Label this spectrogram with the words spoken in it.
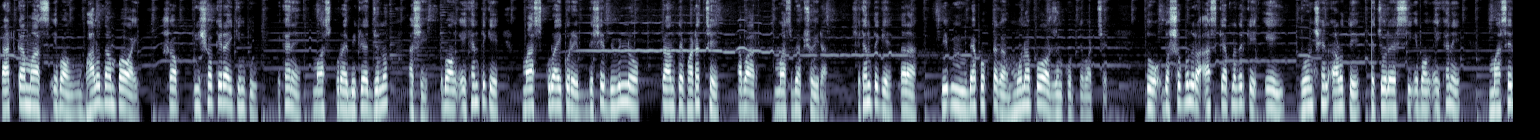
টাটকা মাছ এবং ভালো দাম পাওয়ায় সব কৃষকেরাই কিন্তু এখানে মাছ ক্রয় বিক্রয়ের জন্য আসে এবং এখান থেকে মাছ ক্রয় করে দেশের বিভিন্ন প্রান্তে পাঠাচ্ছে আবার মাছ ব্যবসায়ীরা। সেখান থেকে তারা ব্যাপক টাকা মুনাফা অর্জন করতে পারছে। তো দর্শক বন্ধুরা, আজকে আপনাদেরকে এই রনসেন আড়তে চলে এসেছি এবং এখানে মাছের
